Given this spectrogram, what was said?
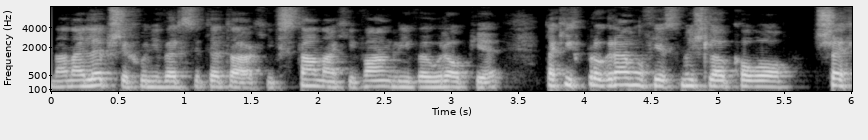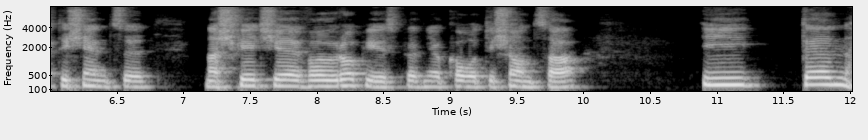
na najlepszych uniwersytetach i w Stanach, i w Anglii, i w Europie. Takich programów jest myślę około 3000 na świecie, w Europie jest pewnie około 1000. I ten,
